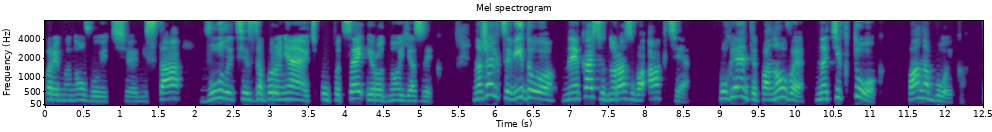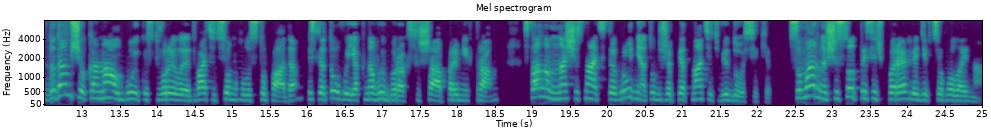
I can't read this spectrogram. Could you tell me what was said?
перейменовують е, міста, вулиці, забороняють УПЦ і родной язик. На жаль, це відео не якась одноразова акція. Погляньте, панове, на Тікток пана Бойка. Додам, що канал Бойко створили 27 листопада, після того як на виборах США переміг Трамп. Станом на 16 грудня тут вже 15 відосиків. Сумарно 600 тисяч переглядів цього лайна.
